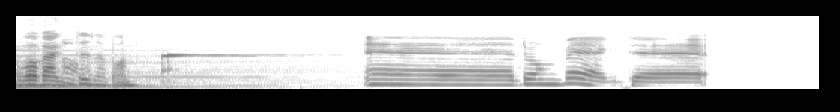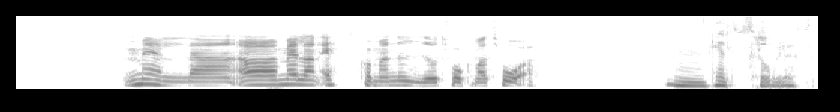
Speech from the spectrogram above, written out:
Och vad vägde ja. dina barn? Eh, de vägde mellan, ja, mellan 1,9 och 2,2. Mm, helt otroligt.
